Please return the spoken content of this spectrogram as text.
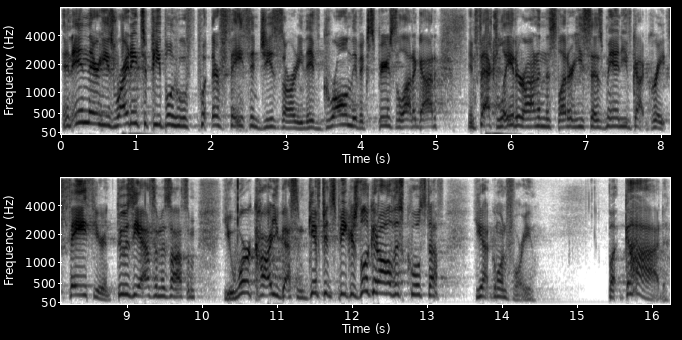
And in there, he's writing to people who have put their faith in Jesus already. They've grown, they've experienced a lot of God. In fact, later on in this letter, he says, Man, you've got great faith, your enthusiasm is awesome, you work hard, you've got some gifted speakers. Look at all this cool stuff you got going for you. But God,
